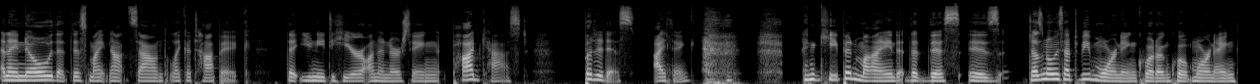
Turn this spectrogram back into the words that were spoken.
And I know that this might not sound like a topic that you need to hear on a nursing podcast, but it is, I think. and keep in mind that this is doesn't always have to be morning, quote unquote morning,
